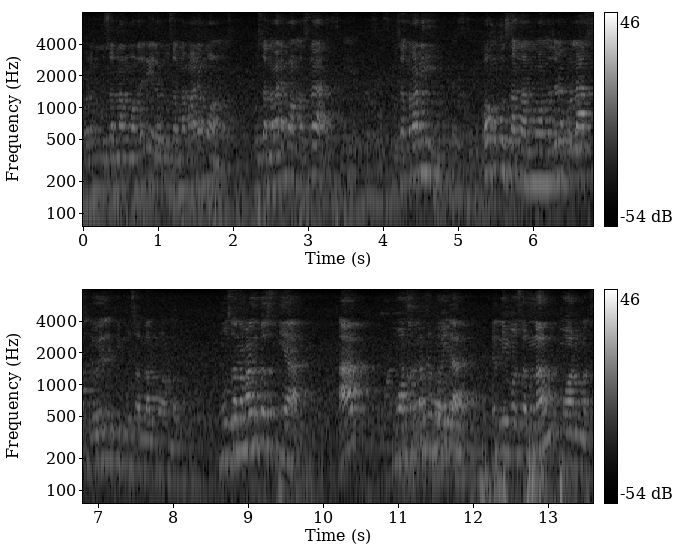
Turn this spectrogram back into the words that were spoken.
বলে মুসান্নাল মুআন্নাস এটা মুসান্না মানে মুআন্নাস মুসান্না মানে মুআন্নাস না? মুসান্না মানে? ও মুসান্নাল মুআন্নাস এটা বলে আসছে জয় কি মুসান্নাল মুআন্নাস মুসান্না মানে তো স্নিয়া আর মুআন্নাস মানে মহিলা। এলি মুসান্নাল মুআন্নাস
